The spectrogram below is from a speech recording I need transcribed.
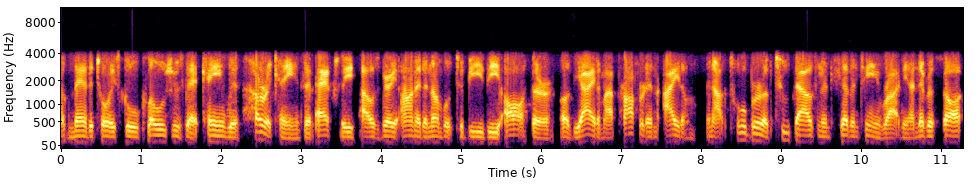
of mandatory school closures that came with hurricanes. And actually, I was very honored and humbled to be the author of the item. I proffered an item in October of 2017, Rodney. I never thought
